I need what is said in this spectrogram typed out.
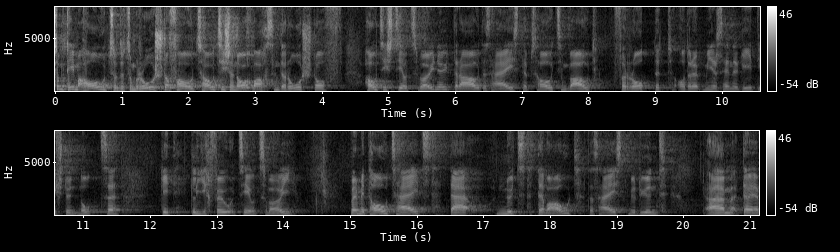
Zum Thema Holz oder zum Rohstoff Holz. Holz ist ein nachwachsender Rohstoff. Holz ist CO2-neutral, das heißt, ob das Holz im Wald verrottet oder ob wir es energetisch nutzen, gibt gleich viel CO2. Wenn man Holz heizt, dann nützt der Wald. Das heißt, wir tun ähm, die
